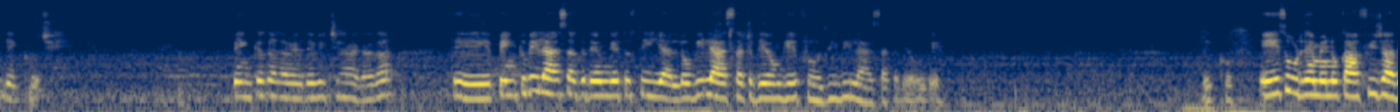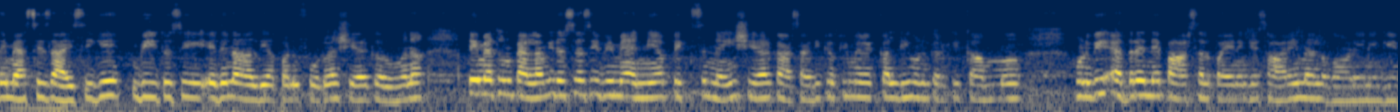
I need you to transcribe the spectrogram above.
ਦੇਖੋ ਜੀ। ਪਿੰਕ ਕਲਰ ਇਹਦੇ ਵਿੱਚ ਹੈਗਾਗਾ। ਤੇ ਪਿੰਕ ਵੀ ਲੈ ਸਕਦੇ ਹੋਗੇ ਤੁਸੀਂ ਯੈਲੋ ਵੀ ਲੈ ਸਕਦੇ ਹੋਗੇ ਫਰੋਜ਼ੀ ਵੀ ਲੈ ਸਕਦੇ ਹੋਗੇ। ਦੇਖੋ, ਇਹ ਸੂਟ ਦੇ ਮੈਨੂੰ ਕਾਫੀ ਜ਼ਿਆਦਾ ਮੈਸੇਜ ਆਏ ਸੀਗੇ ਵੀ ਤੁਸੀਂ ਇਹਦੇ ਨਾਲ ਦੀ ਆਪਾਂ ਨੂੰ ਫੋਟੋਆਂ ਸ਼ੇਅਰ ਕਰੋ, ਹਨਾ। ਤੇ ਮੈਂ ਤੁਹਾਨੂੰ ਪਹਿਲਾਂ ਵੀ ਦੱਸਿਆ ਸੀ ਵੀ ਮੈਂ ਇੰਨੀਆਂ ਪਿਕਸ ਨਹੀਂ ਸ਼ੇਅਰ ਕਰ ਸਕਦੀ ਕਿਉਂਕਿ ਮੇਰੇ ਕੱਲੀ ਹੋਣ ਕਰਕੇ ਕੰਮ ਹੁਣ ਵੀ ਇਧਰ ਇੰਨੇ ਪਾਰਸਲ ਪਏ ਨੇਗੇ, ਸਾਰੇ ਮੈਂ ਲਗਾਉਣੇ ਨੇਗੇ।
